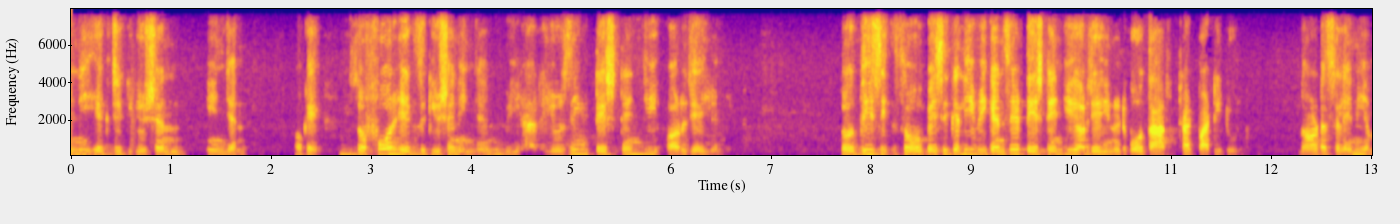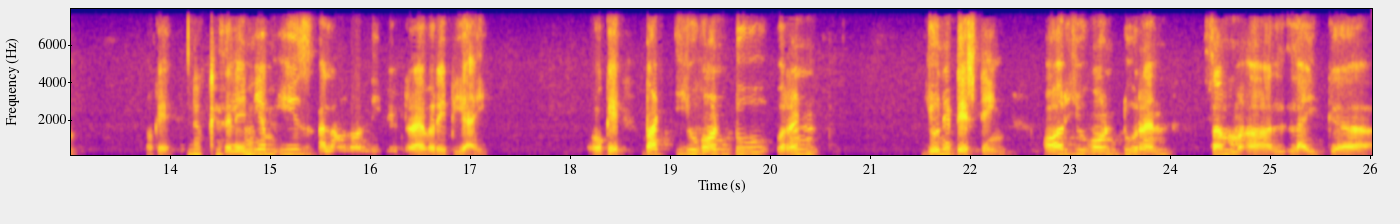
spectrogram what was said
any execution engine. Okay, Mm. so for Mm. execution engine, we are using TestNG or JUnit. So this, is- so basically we can say TestNG or JUnit, both are third-party tool, not a Selenium. Okay, Okay. Selenium is allowed on the WebDriver API. Okay, but you want to run unit testing or you want to run some uh, like uh,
